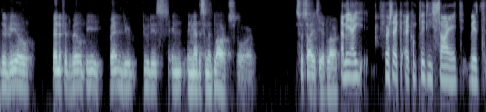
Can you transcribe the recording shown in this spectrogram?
the real benefit will be when you do this in, in medicine at large or society at large. I mean, I first I, I completely side with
